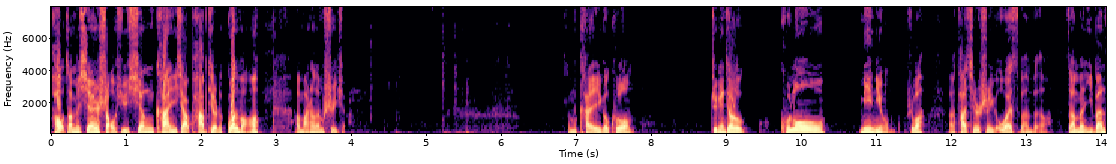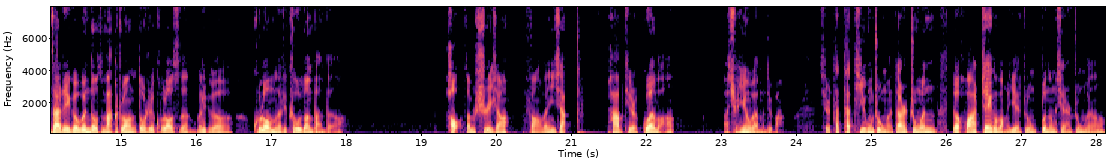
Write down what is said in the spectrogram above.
好，咱们闲言少叙，先看一下 Puppeteer 的官网啊。啊，马上咱们试一下。咱们开一个 Chrome。这边叫做 Chromium 是吧？啊，它其实是一个 OS 版本啊。咱们一般在这个 Windows Mac 装的都是 Chrome 的那个 Chrome 的这客户端版本啊。好，咱们试一下啊，访问一下 Puppeteer 官网啊，全英文嘛，对吧？其实它它提供中文，但是中文的话，这个网页中不能显示中文啊。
